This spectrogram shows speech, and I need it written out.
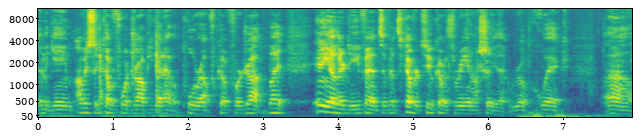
in the game. Obviously, cover four drop, you got to have a pull route for cover four drop. But any other defense, if it's cover two, cover three, and I'll show you that real quick. Um,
